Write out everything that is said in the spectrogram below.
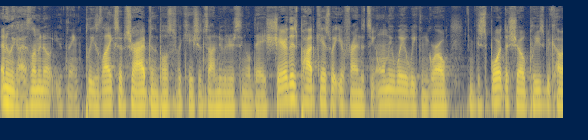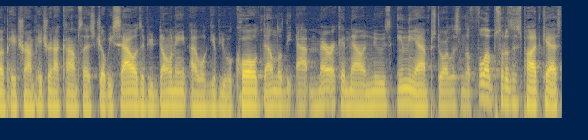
Anyway, guys, let me know what you think. Please like, subscribe to the post notifications on new every single day. Share this podcast with your friends. It's the only way we can grow. If you support the show, please become a Patreon. Patreon.com slash Joey Salads. If you donate, I will give you a call. Download the app America Now News in the App Store. Listen to the full episode of this podcast,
